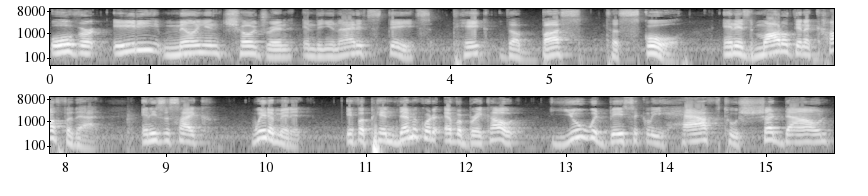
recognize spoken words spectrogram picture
over 80 million children in the United States take the bus to school. And his model didn't account for that. And he's just like, wait a minute. If a pandemic were to ever break out, you would basically have to shut down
